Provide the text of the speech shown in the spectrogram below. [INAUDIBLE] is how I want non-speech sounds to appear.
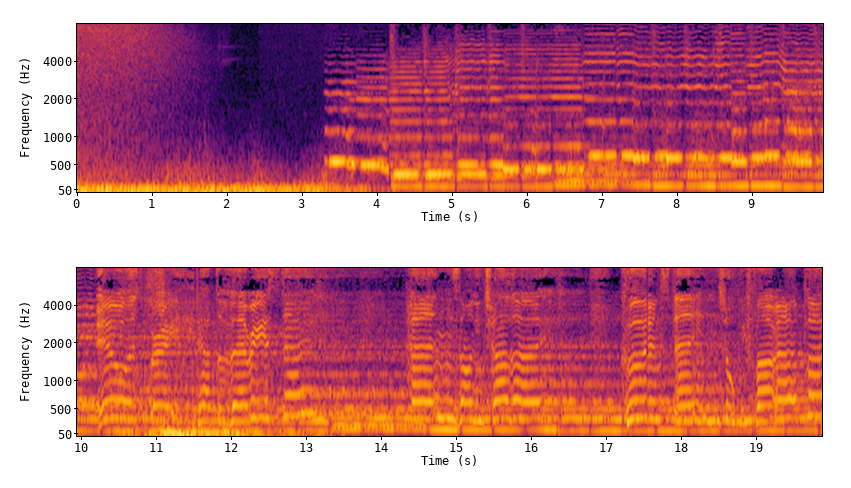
Far apart.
